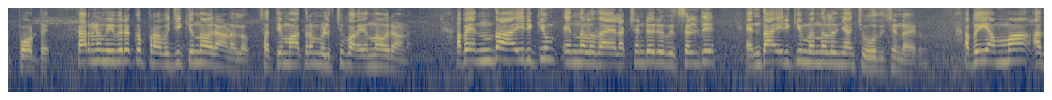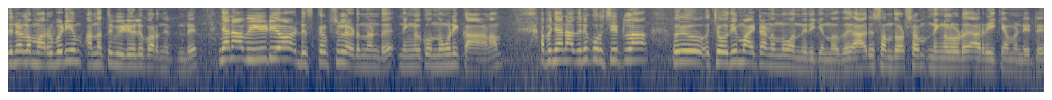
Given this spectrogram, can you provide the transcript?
റിപ്പോർട്ട് കാരണം ഇവരൊക്കെ പ്രവചിക്കുന്നവരാണല്ലോ. സത്യം മാത്രം വിളിച്ചു പറയുന്നവരാണ്. അപ്പോൾ എന്തായിരിക്കും എന്നുള്ളത് ആ ഇലക്ഷന്റെ ഒരു റിസൾട്ട് എന്തായിരിക്കും എന്നുള്ളത് ഞാൻ ചോദിച്ചിട്ടുണ്ടായിരുന്നു. അപ്പോൾ ഈ അമ്മ അതിനുള്ള മറുപടിയും അന്നത്തെ വീഡിയോയിൽ പറഞ്ഞിട്ടുണ്ട്. ഞാൻ ആ വീഡിയോ ഡിസ്ക്രിപ്ഷനിൽ ഇടുന്നുണ്ട്. നിങ്ങൾക്ക് ഒന്നുകൂടി കാണാം. അപ്പോൾ ഞാൻ അതിനെക്കുറിച്ചിട്ടുള്ള ഒരു ചോദ്യമായിട്ടാണ് ഇന്ന് വന്നിരിക്കുന്നത്. ആ ഒരു സന്തോഷം നിങ്ങളോട് അറിയിക്കാൻ വേണ്ടിയിട്ട്.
